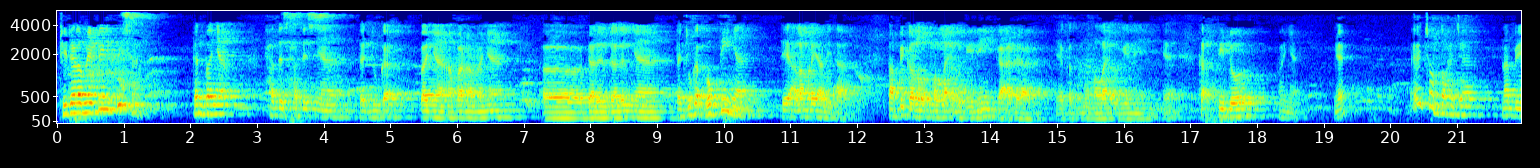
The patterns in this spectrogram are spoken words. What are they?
Di dalam mimpi bisa. Dan banyak hadis-hadisnya dan juga banyak apa namanya dalil-dalilnya dan juga buktinya di alam realita. Tapi kalau melek begini nggak ada ya ketemu melek begini ya. Tidur banyak ya. Eh contoh aja Nabi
